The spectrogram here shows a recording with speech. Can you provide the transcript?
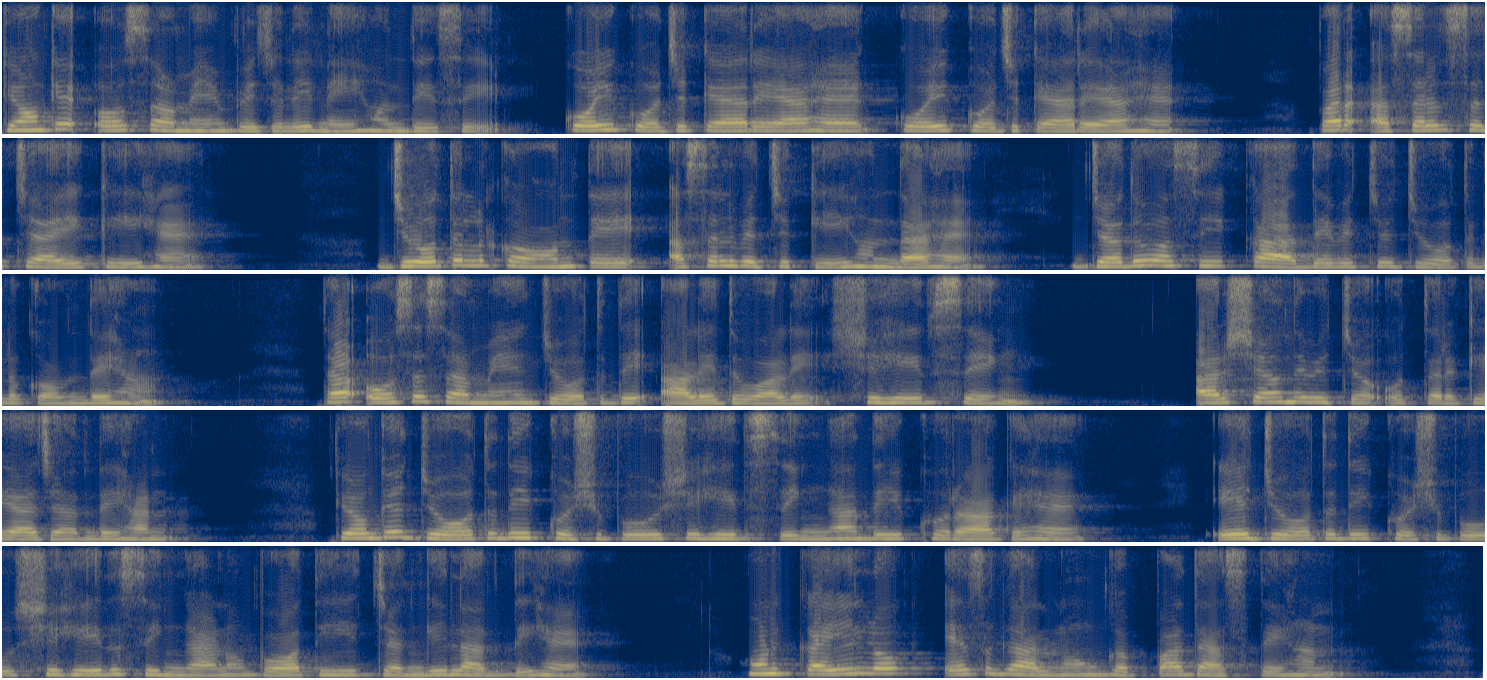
ਕਿਉਂਕਿ ਉਸ ਸਮੇਂ ਬਿਜਲੀ ਨਹੀਂ ਹੁੰਦੀ ਸੀ। ਕੋਈ ਕੁਝ ਕਹਿ ਰਿਹਾ ਹੈ, ਕੋਈ ਕੁਝ ਕਹਿ ਰਿਹਾ ਹੈ, ਪਰ ਅਸਲ ਸਚਾਈ ਕੀ ਹੈ? ਜੋਤ ਲਗਾਉਣ ਤੇ ਅਸਲ ਵਿੱਚ ਕੀ ਹੁੰਦਾ ਹੈ? ਜਦੋਂ ਅਸੀਂ ਘਰ ਦੇ ਵਿੱਚ ਜੋਤ ਲਗਾਉਂਦੇ ਹਾਂ ਤਾਂ ਉਸ ਸਮੇਂ ਜੋਤ ਦੇ ਆਲੇ ਦੁਆਲੇ ਸ਼ਹੀਦ ਸਿੰਘ ਅਰਸ਼ਾਂ ਦੇ ਵਿੱਚੋਂ ਉਤਰ ਕੇ ਆ ਜਾਂਦੇ ਹਨ। ਕਿਉਂਕਿ ਜੋਤ ਦੀ ਖੁਸ਼ਬੂ ਸ਼ਹੀਦ ਸਿੰਘਾਂ ਦੀ ਖੁਰਾਕ ਹੈ, ਇਹ ਜੋਤ ਦੀ ਖੁਸ਼ਬੂ ਸ਼ਹੀਦ ਸਿੰਘਾਂ ਨੂੰ ਬਹੁਤ ਹੀ ਚੰਗੀ ਲੱਗਦੀ ਹੈ। ਹੁਣ ਕਈ ਲੋਕ ਇਸ ਗੱਲ ਨੂੰ ਗੱਪਾ ਦੱਸਦੇ ਹਨ,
